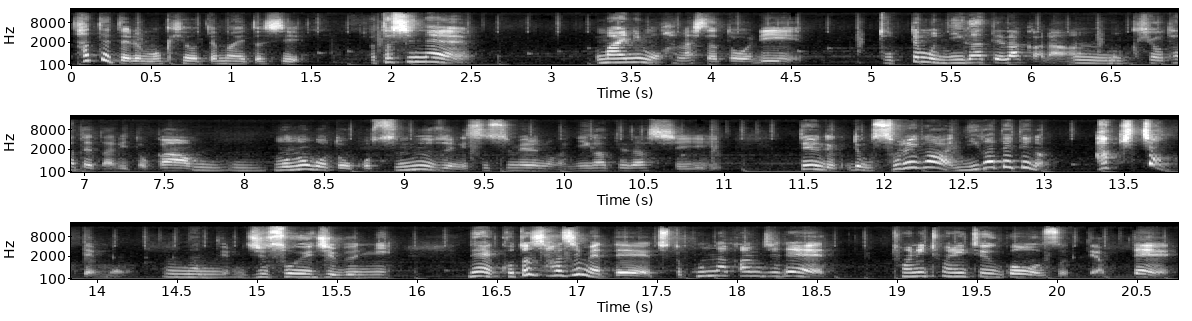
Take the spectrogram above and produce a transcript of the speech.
立ててる目標って毎年。私ね前にも話した通りとっても苦手だから、うん。目標立てたりとか、んうん。物事をこうスムーズに進めるのが苦手だしっていうんででもそれが苦手っていうのは飽きちゃってもう、うん。なんていうのじそういう自分に。で今年初めてちょっとこんな感じで2022 goals ってやって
